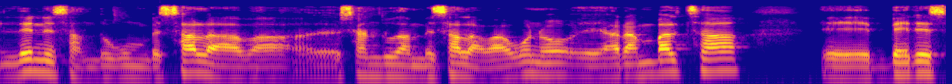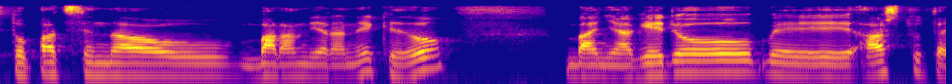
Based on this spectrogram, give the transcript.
lehen esan dugun bezala, ba, esan dudan bezala, ba, bueno, e, aranbaltza e, berez topatzen dau barandiaranek edo, baina gero e, astuta,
